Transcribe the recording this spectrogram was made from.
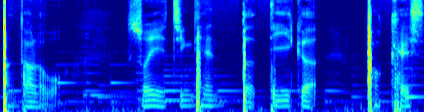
帮到了我，所以今天的第一个。Podcast，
